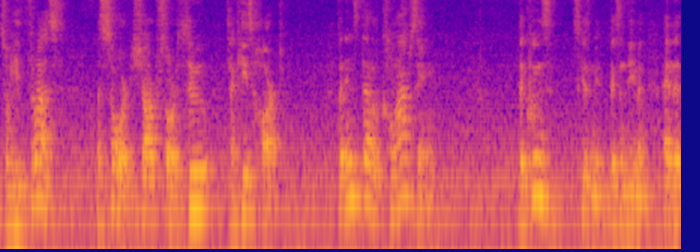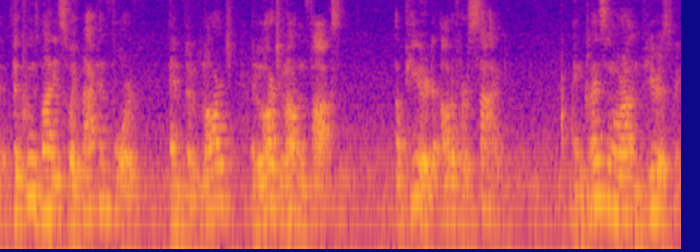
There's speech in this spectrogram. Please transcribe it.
So he thrust a sword, sharp sword, through Taki's heart. But instead of collapsing, the queen's, excuse me, vixen demon, and the, the queen's body swayed back and forth, and the large, and large mountain fox appeared out of her side. And glancing around imperiously,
